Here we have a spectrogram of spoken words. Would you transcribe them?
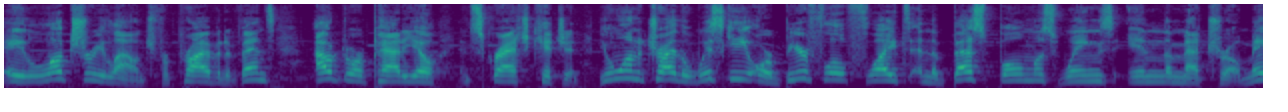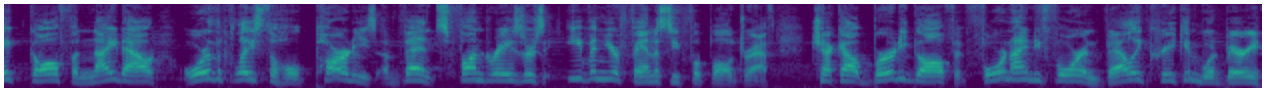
a luxury lounge for private events, outdoor patio, and scratch kitchen. You'll want to try the whiskey or beer float flights and the best boneless wings in the metro. Make golf a night out or the place to hold parties, events, fundraisers, even your fantasy football draft. Check out Birdie Golf at 494 in Valley Creek in Woodbury,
